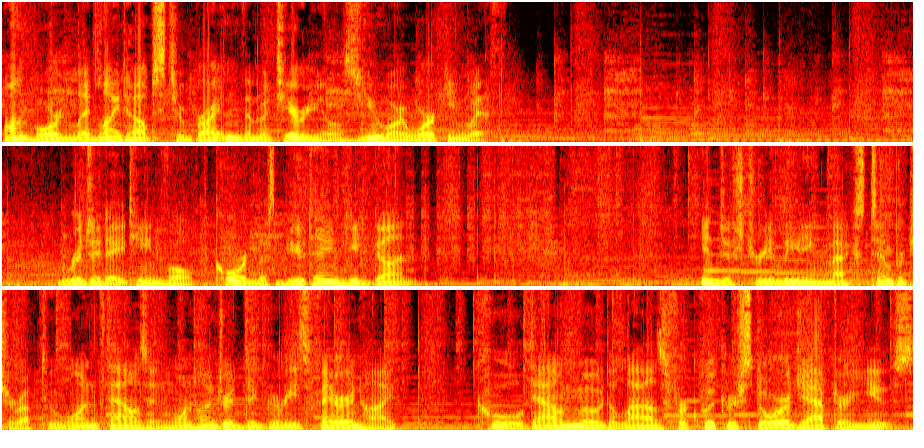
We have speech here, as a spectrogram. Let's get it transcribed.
Onboard LED light helps to brighten the materials you are working with. Ridgid 18-volt cordless butane heat gun. Industry-leading max temperature up to 1100 degrees Fahrenheit. Cool down mode allows for quicker storage after use.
